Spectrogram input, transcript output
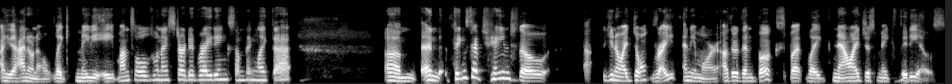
I, I don't know, like maybe eight months old when I started writing, something like that. Um, and things have changed though. Uh, You know, I don't write anymore other than books, but like now I just make videos.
